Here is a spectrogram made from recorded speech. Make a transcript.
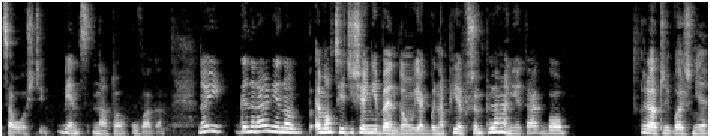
całości, więc na to uwaga. No i generalnie no, emocje dzisiaj nie będą jakby na pierwszym planie, tak, bo raczej właśnie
